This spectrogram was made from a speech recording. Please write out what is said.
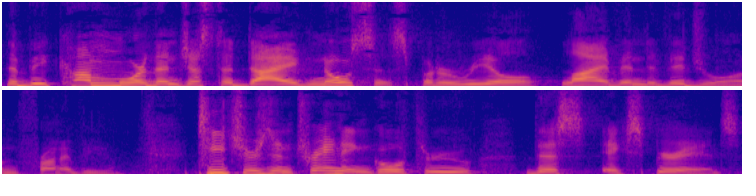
that become more than just a diagnosis, but a real live individual in front of you. Teachers in training go through this experience.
